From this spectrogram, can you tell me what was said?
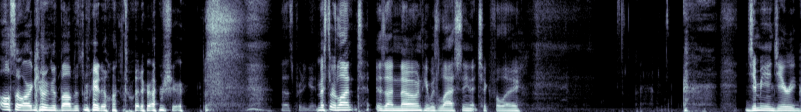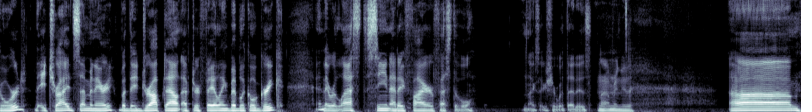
Also arguing with Bob the Tomato on Twitter, I'm sure. That's pretty good. Mr. Lunt is unknown. He was last seen at Chick fil A. Jimmy and Jerry Gourd, they tried seminary, but they dropped out after failing biblical Greek, and they were last seen at a Fyre Festival. I'm not exactly sure what that is. No, me neither. Um,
